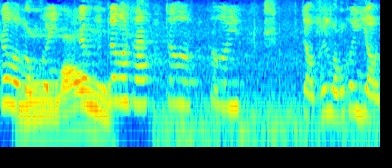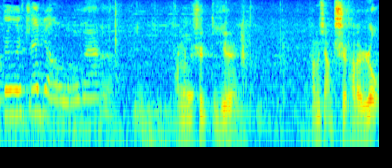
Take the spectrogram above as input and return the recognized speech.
这个龙可以，这这个三这个这个一小鼻龙可以咬这个三角龙吗？嗯，他们是敌人，他们想吃它的肉。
